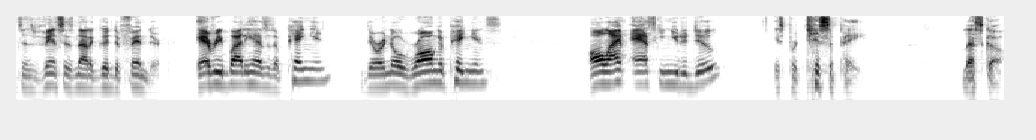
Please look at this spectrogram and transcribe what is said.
since Vince is not a good defender. Everybody has an opinion. There are no wrong opinions. All I'm asking you to do is participate. Let's go.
